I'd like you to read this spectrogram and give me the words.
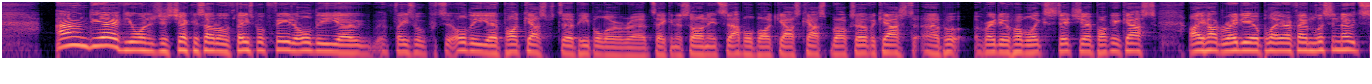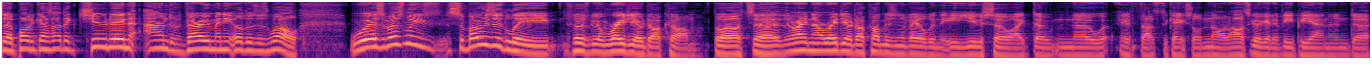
And yeah, if you want to just check us out on the Facebook feed, all the uh, Facebook, all the uh, podcast uh, people are uh, taking us on. It's Apple Podcast, Castbox, Overcast, uh, Radio Public, Stitcher, Pocket Cast, iHeartRadio, Player FM, Listen Notes, uh, Podcast Addict, TuneIn, and very many others as well. We're supposedly supposedly supposed to be on radio.com, but uh, right now radio.com isn't available in the EU, so I don't know if that's the case or not. I'll have to go get a VPN and uh,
